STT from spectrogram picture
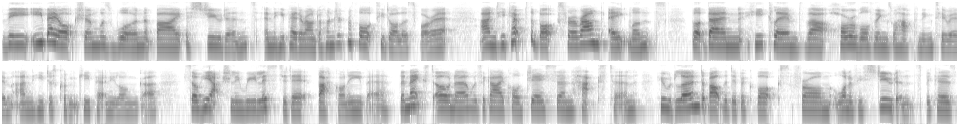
The eBay auction was won by a student and he paid around $140 for it. And he kept the box for around eight months. But then he claimed that horrible things were happening to him and he just couldn't keep it any longer so he actually relisted it back on eBay. The next owner was a guy called Jason Haxton, who had learned about the Dybbuk box from one of his students because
